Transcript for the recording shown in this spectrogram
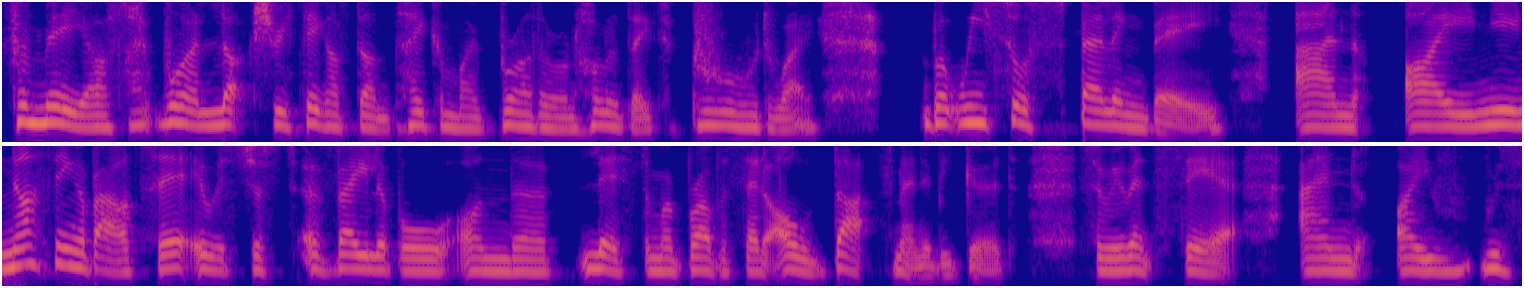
for me, I was like, what a luxury thing I've done, taken my brother on holiday to Broadway. But we saw Spelling Bee and I knew nothing about it. It was just available on the list. And my brother said, Oh, that's meant to be good. So we went to see it. And I was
